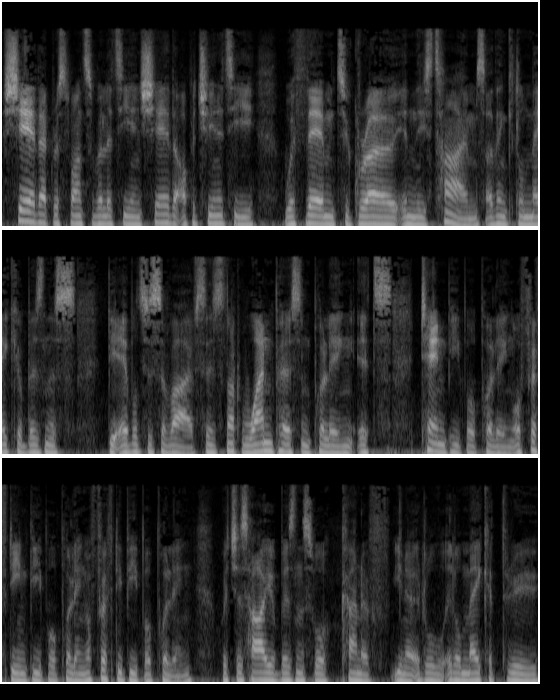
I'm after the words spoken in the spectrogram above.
share that responsibility and share the opportunity with them to grow in these times, I think it'll make your business be able to survive. So it's not one person pulling, it's 10 people pulling or 15 people pulling or 50 people pulling, which is how your business will kind of, you know, it'll, it'll make it through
